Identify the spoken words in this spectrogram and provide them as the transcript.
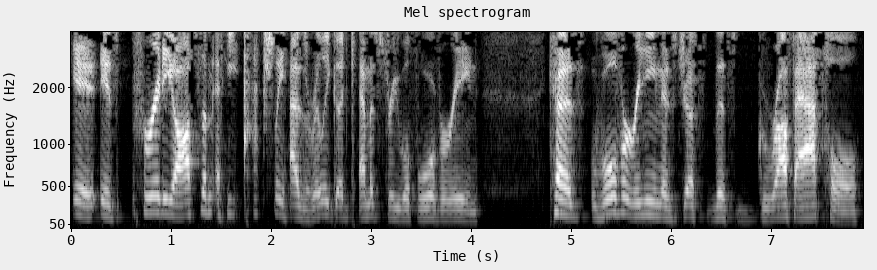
is, is pretty awesome, and he actually has really good chemistry with Wolverine Cause Wolverine is just this gruff asshole,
